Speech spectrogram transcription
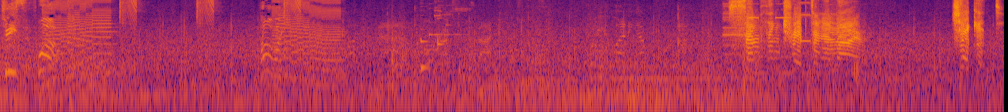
Jesus, what? Oh Something tripped an alarm. Check it.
